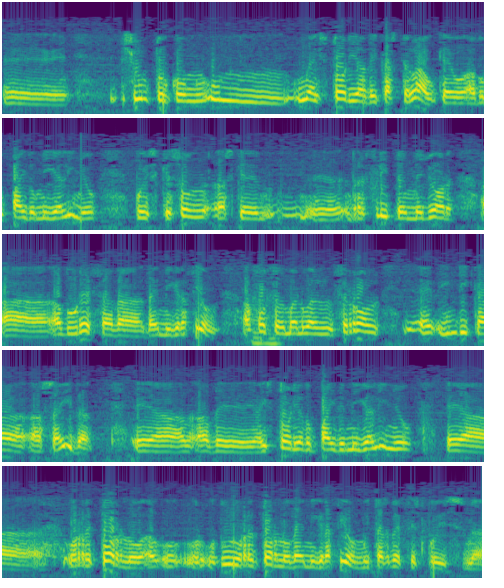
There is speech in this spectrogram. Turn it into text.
eh, xunto con un, unha historia de Castelao que é a do pai do Migueliño pois que son as que eh, refliten mellor a, a dureza da, da emigración. A foto de Manuel Ferrol eh, indica a saída, e eh, a, a, de, a historia do pai de Migueliño é eh, a, o retorno, o, o, o duro retorno da emigración, moitas veces pois na,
